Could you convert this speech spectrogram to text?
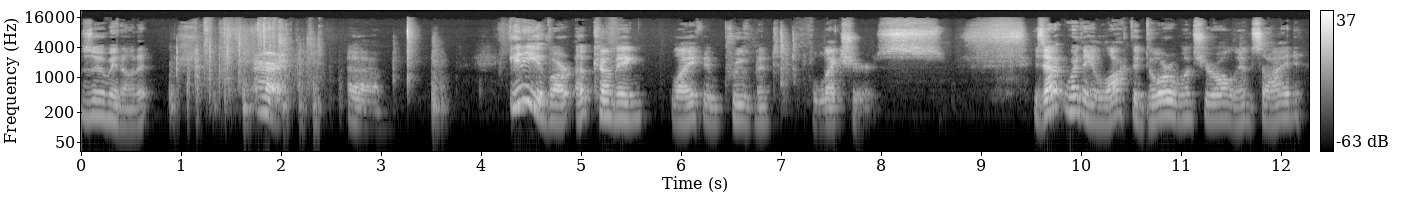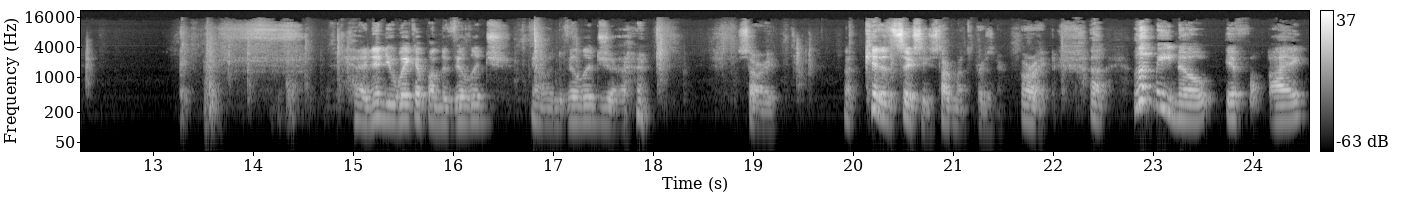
Zoom in on it. All right. Um, any of our upcoming life improvement lectures. Is that where they lock the door once you're all inside? And then you wake up on the village, you know, in the village. Uh, sorry, a kid of the 60s talking about the prisoner. All right. Uh, let me know if I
